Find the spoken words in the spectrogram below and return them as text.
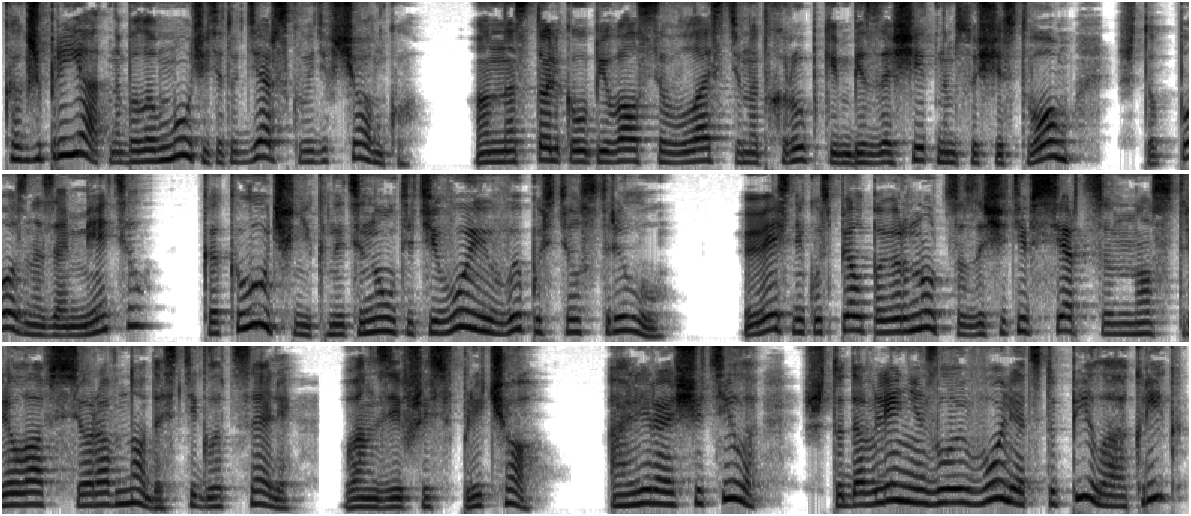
Как же приятно было мучить эту дерзкую девчонку. Он настолько упивался властью над хрупким беззащитным существом, что поздно заметил, как лучник натянул тетиву и выпустил стрелу. Вестник успел повернуться, защитив сердце, но стрела все равно достигла цели, вонзившись в плечо. Алира ощутила, что давление злой воли отступило, а крик,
